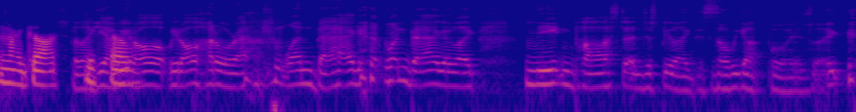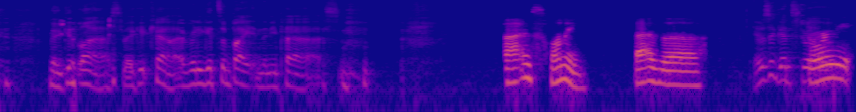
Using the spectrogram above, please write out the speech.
oh my gosh. But like, you're yeah, we'd all we'd all huddle around one bag, one bag of like meat and pasta, and just be like, "This is all we got, boys. Like, make it last, make it count. Everybody gets a bite, and then you pass." that is funny. That is a it was a good story. story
